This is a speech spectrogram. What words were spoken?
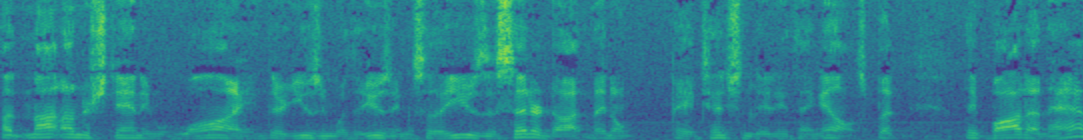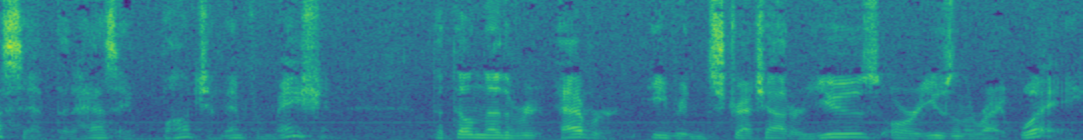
not understanding why they're using what they're using. So they use the center dot and they don't pay attention to anything else. But they bought an asset that has a bunch of information that they'll never ever even stretch out or use or use in the right way.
